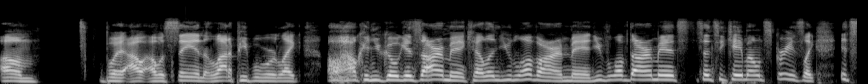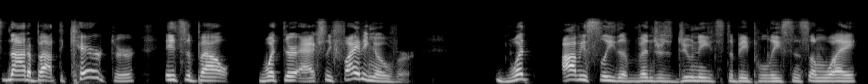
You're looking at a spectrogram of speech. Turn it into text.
Um, but I, I was saying a lot of people were like, "Oh, how can you go against Iron Man, Kellen? You love Iron Man. You've loved Iron Man since he came out on screen." It's like it's not about the character; it's about what they're actually fighting over. What obviously the Avengers do needs to be policed in some way,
